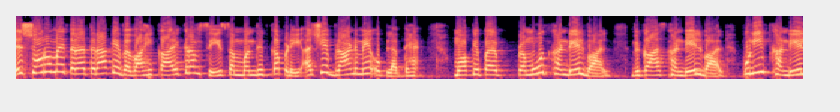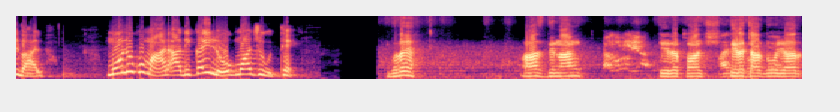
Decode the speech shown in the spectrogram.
इस शोरूम में तरह तरह के वैवाहिक कार्यक्रम से संबंधित कपड़े अच्छे ब्रांड में उपलब्ध हैं। मौके पर प्रमोद खंडेलवाल, विकास खंडेलवाल, पुनीत खंडेलवाल मोनू कुमार आदि कई लोग मौजूद थे। बोले, आज दिनांक तेरह पाँच, तेरह चार दो हज़ार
